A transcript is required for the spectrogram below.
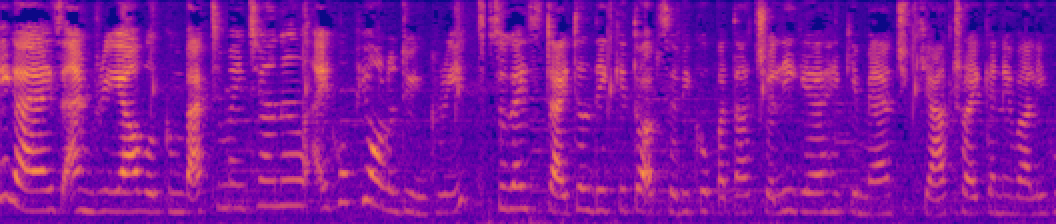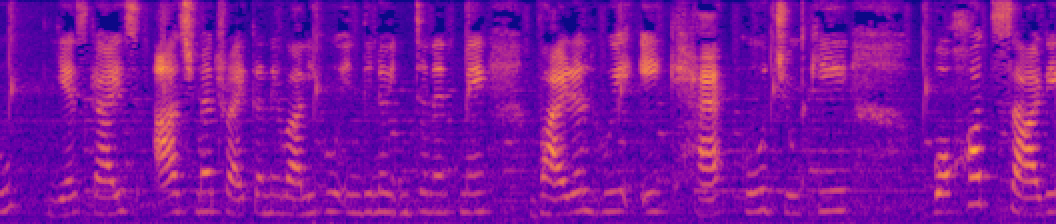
Hey guys, I'm Riya. Welcome back to my channel. I hope you all are doing great. So guys, title देख के तो आप सभी को पता चल ही गया है कि मैं आज क्या ट्राई करने वाली हूँ yes गाइस आज मैं ट्राई करने वाली हूँ इन दिनों इंटरनेट में वायरल हुए एक हैक को जो कि बहुत सारे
